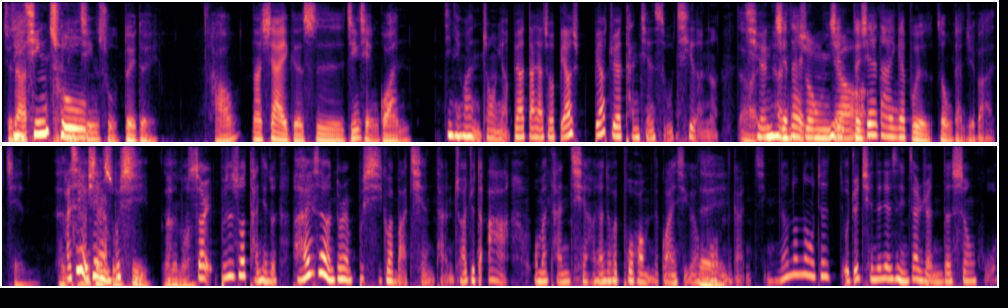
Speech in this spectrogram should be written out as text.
就是要理清楚，理清楚。对对，好，那下一个是金钱观，金钱观很重要，不要大家说不要不要觉得谈钱俗气了呢，呃、钱很重要。对，现在大家应该不会有这种感觉吧？钱。还是有些人不习真的吗？Sorry，不是说谈钱，还是很多人不习惯把钱谈出来，觉得啊，我们谈钱好像就会破坏我们的关系，跟破坏我们的感情。No No No，就我觉得钱这件事情在人的生活，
